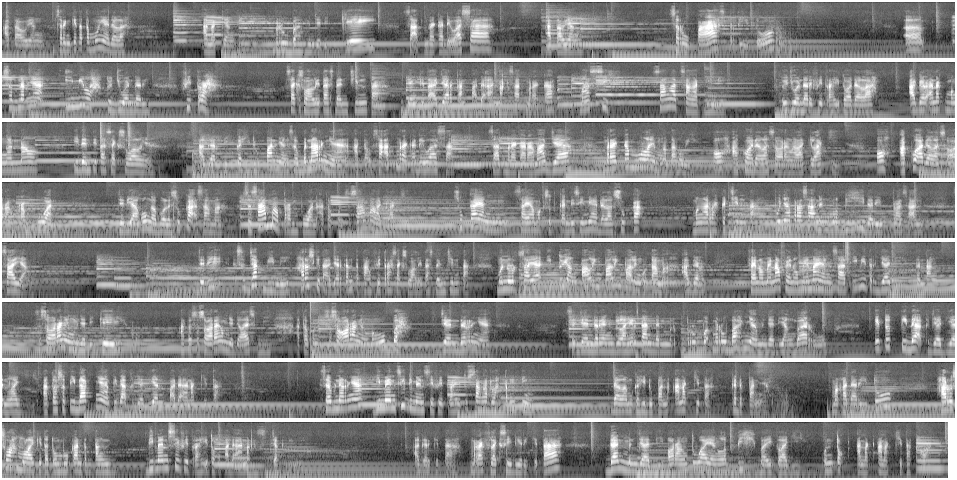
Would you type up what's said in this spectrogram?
atau yang sering kita temui adalah anak yang berubah menjadi gay saat mereka dewasa atau yang serupa seperti itu uh, sebenarnya inilah tujuan dari fitrah seksualitas dan cinta yang kita ajarkan pada anak saat mereka masih sangat-sangat dini. Tujuan dari fitrah itu adalah agar anak mengenal identitas seksualnya, agar di kehidupan yang sebenarnya atau saat mereka dewasa, saat mereka remaja, mereka mulai mengetahui, oh aku adalah seorang laki-laki, oh aku adalah seorang perempuan. Jadi aku nggak boleh suka sama sesama perempuan ataupun sesama laki-laki. Suka yang saya maksudkan di sini adalah suka mengarah ke cinta, punya perasaan yang melebihi dari perasaan sayang. Jadi sejak dini harus kita ajarkan tentang fitrah seksualitas dan cinta. Menurut saya itu yang paling paling paling utama agar fenomena-fenomena yang saat ini terjadi tentang seseorang yang menjadi gay atau seseorang yang menjadi lesbi ataupun seseorang yang mengubah gendernya gender yang dilahirkan dan merubahnya menjadi yang baru itu tidak kejadian lagi atau setidaknya tidak kejadian pada anak kita. Sebenarnya dimensi-dimensi fitrah itu sangatlah penting dalam kehidupan anak kita ke depannya. Maka dari itu haruslah mulai kita tumbuhkan tentang dimensi fitrah itu kepada anak sejak dini. Agar kita merefleksi diri kita dan menjadi orang tua yang lebih baik lagi untuk anak-anak kita kelak.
